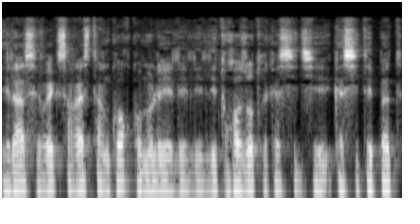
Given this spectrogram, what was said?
Et là, c'est vrai que ça reste encore, comme les, les, les, les trois autres qu'a cité, qu'a cité Pat,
